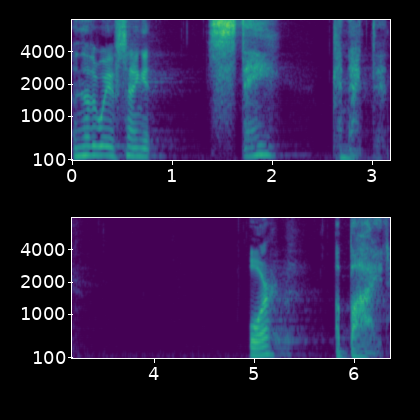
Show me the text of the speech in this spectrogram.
Another way of saying it, stay connected or abide.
